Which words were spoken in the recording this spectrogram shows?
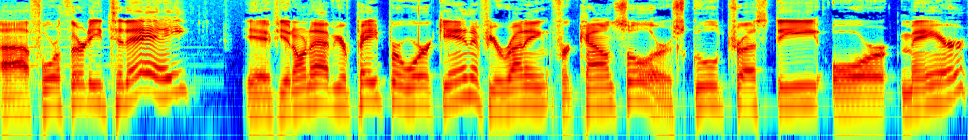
Uh, 4.30 today, if you don't have your paperwork in, if you're running for council or school trustee or mayor,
